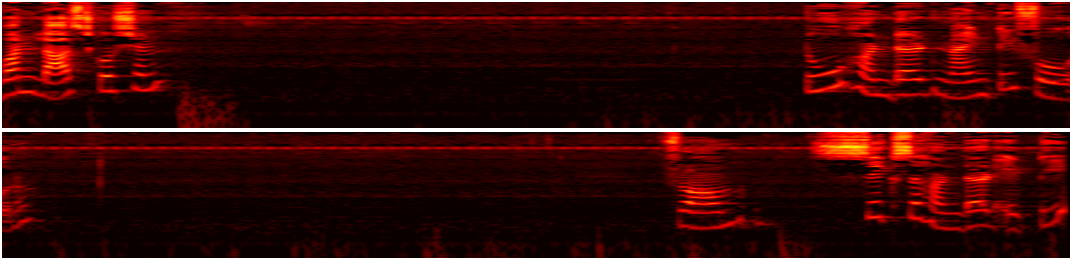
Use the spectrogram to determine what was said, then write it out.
One last question. Two hundred ninety four from six hundred eighty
